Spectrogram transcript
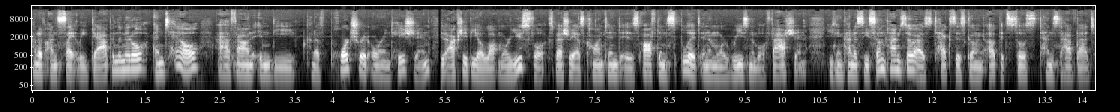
kind of unsightly gap in the middle until I have found in the kind of portrait orientation to actually be a lot more useful, especially as content is often split in a more reasonable fashion. You can kind of see sometimes though as text is going up, it still tends to have that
